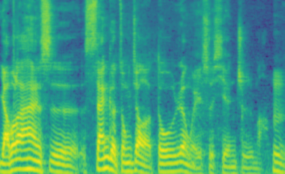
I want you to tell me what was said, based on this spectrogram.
亚伯拉罕是三个宗教都认为是先知嘛？嗯，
